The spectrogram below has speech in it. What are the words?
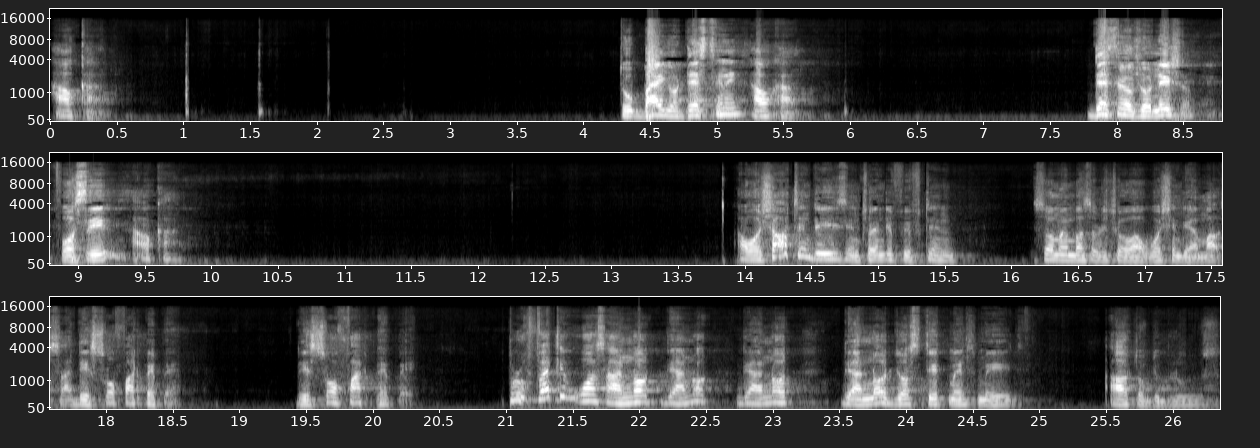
How can? To buy your destiny? How can? Destiny of your nation for sale? How can? I was shouting this in 2015. Some members of the church were washing their mouths. Ah, they suffered pepper. They suffered pepper. Prophetic words are not, they are not, they are not, they are not just statements made out of the blues.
